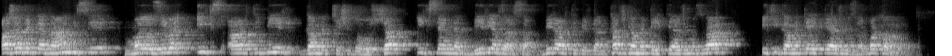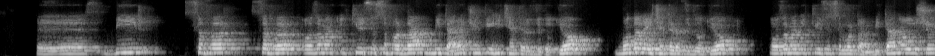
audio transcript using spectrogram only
Aşağıdakilerden hangisi mayozuyla X artı bir gamet çeşidi oluşacak? X yerine 1 yazarsak 1 artı 1'den kaç gamete ihtiyacımız var? 2 gamete ihtiyacımız var. Bakalım. Ee, 1, 0, 0. O zaman 200'ü sıfırdan bir tane. Çünkü hiç heterozigot yok. Bunda da hiç heterozigot yok. O zaman 200'ü sıfırdan bir tane oluşur.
